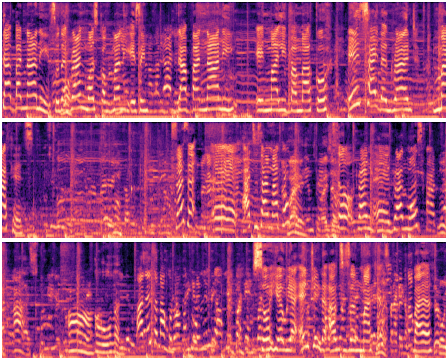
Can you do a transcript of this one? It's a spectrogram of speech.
Dabanani. So the Grand Mosque of Mali is in Dabanani in Mali, Bamako, inside the Grand Market. So that's a uh, artisan market. Why? So Grand uh, Grand Mosque. Ah. So here we are entering the artisan market by So.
